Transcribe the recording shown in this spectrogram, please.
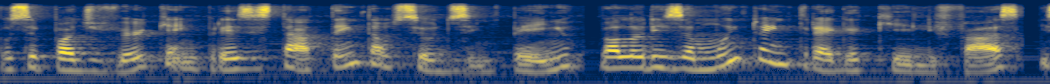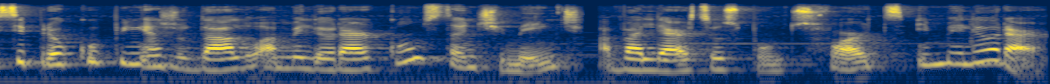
Você pode ver que a empresa está atenta ao seu desempenho, valoriza muito a entrega que ele faz e se preocupa em ajudá-lo a melhorar constantemente, avaliar seus pontos fortes e melhorar.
